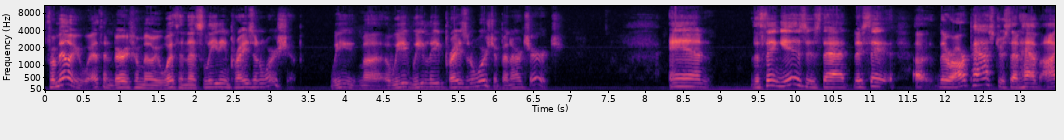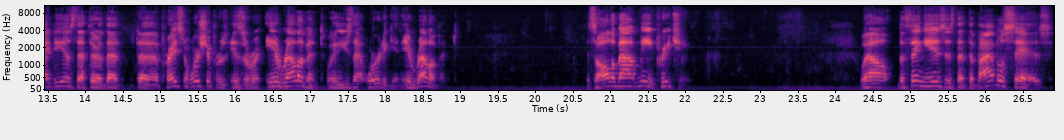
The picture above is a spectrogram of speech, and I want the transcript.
familiar with and very familiar with, and that's leading praise and worship. We uh, we we lead praise and worship in our church, and the thing is, is that they say uh, there are pastors that have ideas that they're, that uh, praise and worship is irrelevant. We'll use that word again, irrelevant. It's all about me preaching. Well, the thing is, is that the Bible says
